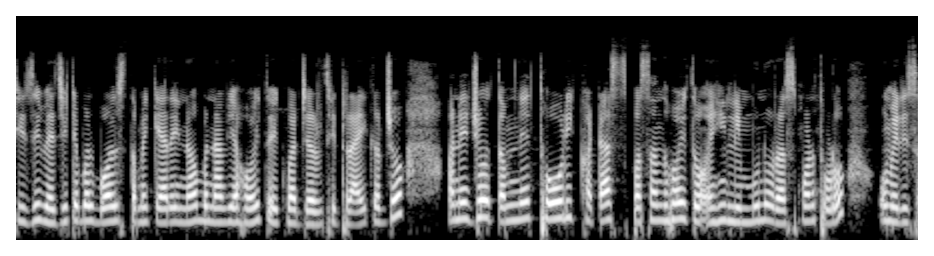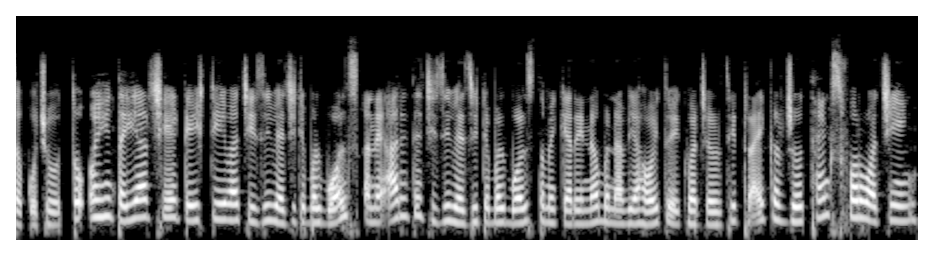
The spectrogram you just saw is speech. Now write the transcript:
ચીઝી વેજીટેબલ વેજીટેબલ બોલ્સ તમે ક્યારેય ન બનાવ્યા હોય તો એકવાર જરૂરથી ટ્રાય કરજો. અને જો તમને થોડી ખટાશ પસંદ હોય તો અહીં લીંબુનો રસ પણ થોડો ઉમેરી શકો છો. તો અહીં તૈયાર છે ટેસ્ટી એવા ચીઝી વેજીટેબલ બોલ્સ અને આ રીતે ચીઝી વેજીટેબલ બોલ્સ તમે ક્યારેય ન બનાવ્યા હોય તો એકવાર જરૂરથી ટ્રાય કરજો. થેન્ક્સ ફોર વોચિંગ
